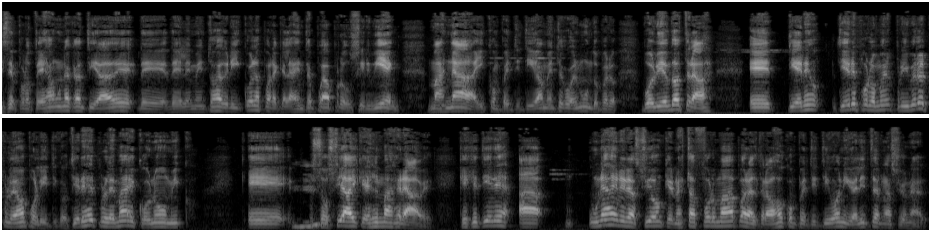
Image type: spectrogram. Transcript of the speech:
se protejan una cantidad de, elementos agrícolas para que la gente pueda producir bien, más nada, y competitivamente con el mundo. Pero volviendo atrás, eh, tienes, tienes por lo menos primero el problema político, tienes el problema económico eh, social, que es el más grave, que es que tienes a una generación que no está formada para el trabajo competitivo a nivel internacional.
